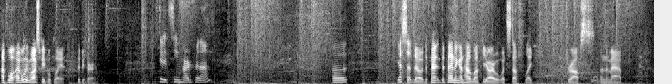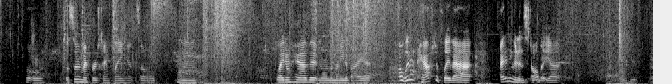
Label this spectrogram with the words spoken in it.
I've I've only watched people play it. To be fair. Did it seem hard for them? Uh, yes and no. Depend depending on how lucky you are with what stuff like drops on the map. Uh oh. This will be my first time playing it, so. Hmm. Well, I don't have it nor the money to buy it. Oh, we don't have to play that. I didn't even install it yet. Very good. Yeah,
